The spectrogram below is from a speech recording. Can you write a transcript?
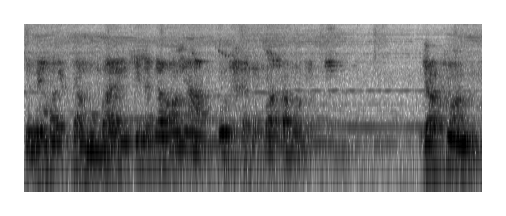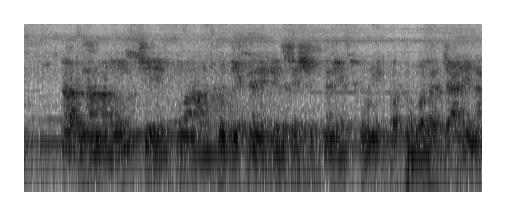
তুমি আমার একটা মোবাইল কিনে দাও, আমি আব্বুর সাথে কথা বলি। যখন তার নানা বলছে তোমার আব্বু যেখানে গেছে, সেখানে ফোনে কথা বলা যায় না।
